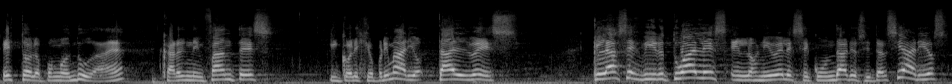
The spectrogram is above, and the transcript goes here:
esto lo pongo en duda, ¿eh? jardín de infantes y colegio primario, tal vez, clases virtuales en los niveles secundarios y terciarios,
